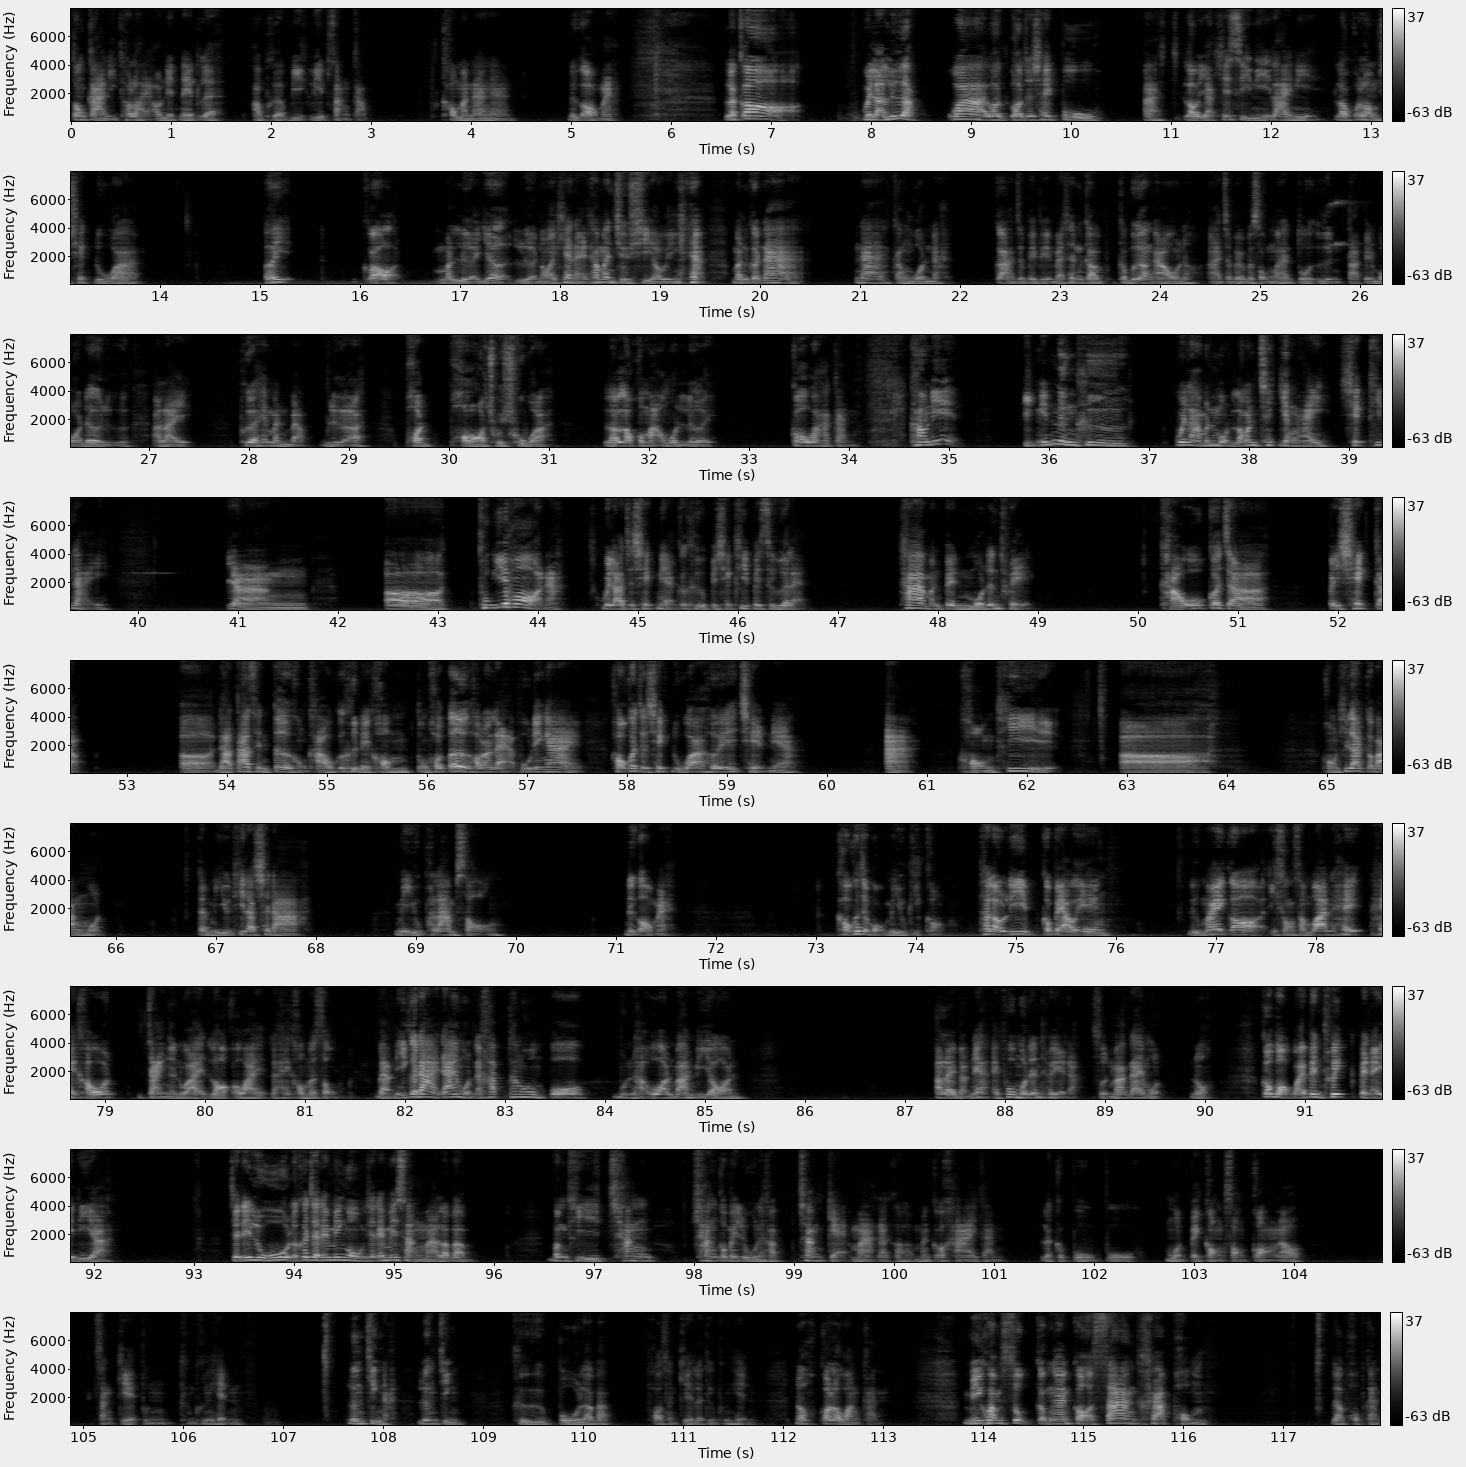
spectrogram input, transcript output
ต้องการอีกเท่าไหร่ เอาเน็ตเน็ตเลย เอาเผื่อบีกรีบสั่งกลับ เข้ามาหน้างาน นึกออกไหมแล้วก็เวลาเลือกว่าเราเราจะใช้ปู อะเราอยากใช้สีนี้ลายนี้ เราก็ลองเช็คดูว่า เอ้ย ก็มันเหลือเยอะเหลือน้อยแค่ไหน ถ้ามันเฉียวๆอย่างเงี้ย มันก็น่าน่ากังวลนะ ก็อาจจะไปเปลี่ยนแพทเทิร์นกับกระเบื้องเอาเนาะ อาจจะไปผสมกับตัวอื่น ตัดเป็นบอร์เดอร์หรืออะไร เพื่อให้มันแบบเหลือพอพอชัวร์แล้วเราก็เหมาหมดเลย ก็ว่ากัน คราวนี้อีกนิดนึงคือเวลามันหมดแล้วมันเช็คยังไง เช็คที่ไหน อย่างเอ่อทุกยี่ห้อนะ เวลาจะเช็คเนี่ยก็คือไปเช็คที่ไปซื้อแหละ ถ้ามันเป็น modern trade เขาก็จะไปเช็คกับเอ่อ data center ของเขาก็คือในคอมตรงเคาน์เตอร์เขานั่นแหละ พูดได้ง่ายเขาก็จะเช็คดูว่า เฮ้ยเฉดเนี้ยอ่าของที่อ่าของที่ลาดกระบังหมด แต่มีอยู่ที่รัชดา มีอยู่พระรามสอง นึกออกไหมเขาก็จะบอกมีอยู่กี่กล่อง ถ้าเรารีบก็ไปเอาเอง หรือไม่ก็อีกสองสาวันให้ให้เขาจ่ายเงินไว้ล็อกเอาไว้ แล้วให้เขามาส่ง แบบนี้ก็ได้ได้หมดนะครับ ทั้งโฮมโปรบุญถาวรบ้านบียอนอะไรแบบเนี้ยไอ้พวกโมเดิร์นเทรดอะส่วนมากได้หมดเนาะก็บอกไว้เป็นทริคเป็นไอเดีย จะได้รู้แล้วก็จะได้ไม่งง จะได้ไม่สั่งมาแล้วแบบ บางทีช่าง ช่างก็ไม่รู้นะครับ ช่างแกะมาแล้วก็มันก็คล้ายกัน แล้วก็ปูปูหมดไปกล่องสองกล่องแล้ว สังเกตถึงถึงเพิ่งเห็น เรื่องจริงนะเรื่องจริง คือปูแล้วแบบ พอสังเกตแล้วถึงเพิ่งเห็นเนาะก็ระวังกัน มีความสุขกับงานก่อสร้างครับผม แล้วพบกัน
